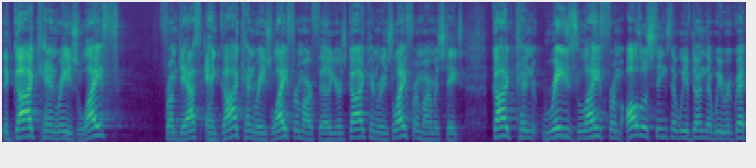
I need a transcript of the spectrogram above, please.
that God can raise life from death and God can raise life from our failures, God can raise life from our mistakes. God can raise life from all those things that we have done that we regret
